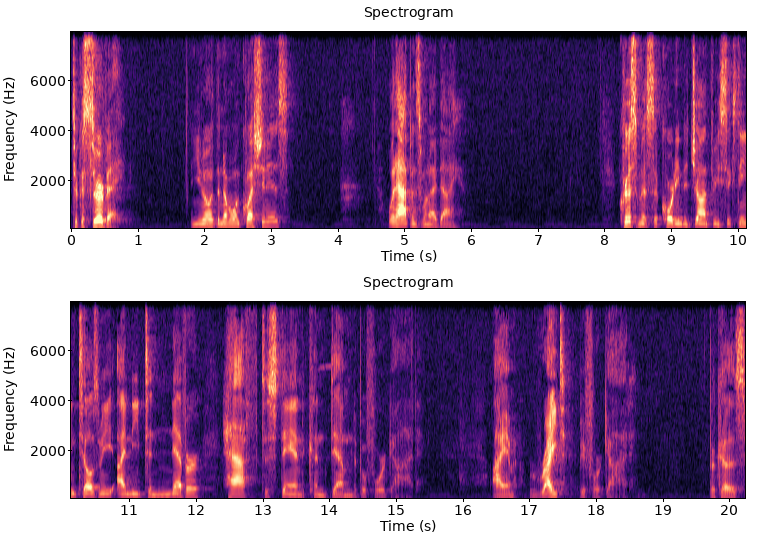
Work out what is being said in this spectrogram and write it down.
took a survey. And you know what the number one question is? What happens when I die? Christmas, according to John 3:16, tells me I need to never have to stand condemned before God. I am right before God because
